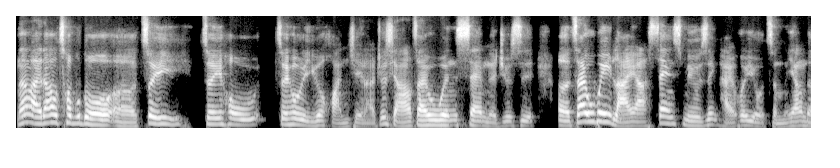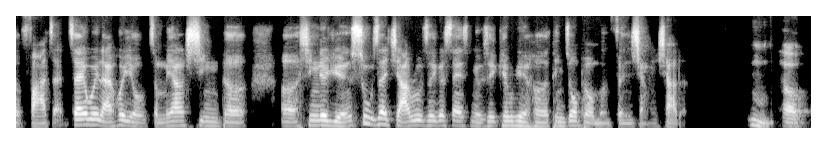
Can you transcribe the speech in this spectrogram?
那来到差不多呃最最后最后一个环节了，就想要再问 Sam 的，就是呃在未来啊，Sense Music 还会有怎么样的发展？在未来会有怎么样新的呃新的元素再加入这个 Sense Music，可不可以和听众朋友们分享一下的？嗯，好，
